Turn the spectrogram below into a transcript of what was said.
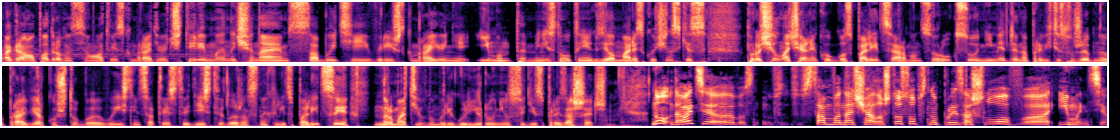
Программа подробности на Латвийском радио 4. Мы начинаем с событий в Рижском районе Имонта. Министр внутренних дел Марис Кучинскис поручил начальнику госполиции Армансу Руксу немедленно провести служебную проверку, чтобы выяснить соответствие действий должностных лиц полиции нормативному регулированию в связи с произошедшим. Ну, давайте э, с самого начала. Что, собственно, произошло в Имонте?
